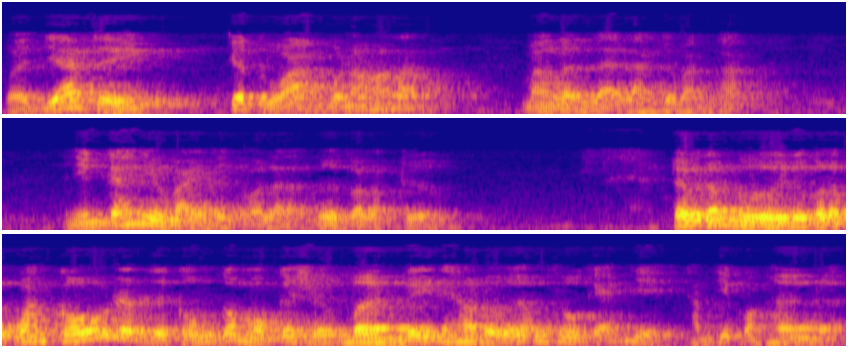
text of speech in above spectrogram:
và giá trị kết quả của nó đó mang lại lệ lạc cho bản thân. Những cái như vậy được gọi là người có lập trường. Trong khi đó, người được gọi là quan cố đó thì cũng có một cái sự bền bỉ theo đuổi, không thua kém gì, thậm chí còn hơn nữa.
